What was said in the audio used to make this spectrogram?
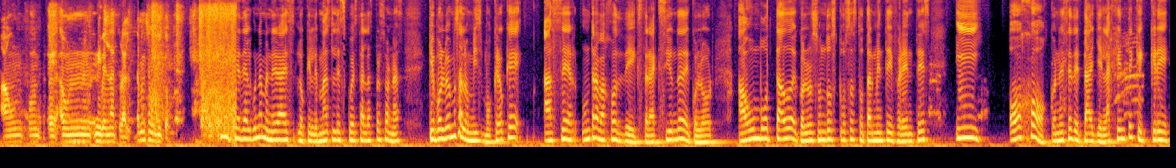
a un, un- eh, a un nivel natural. Dame un segundito. Sí, que de alguna manera es lo que más les cuesta a las personas, que volvemos a lo mismo. Creo que hacer un trabajo de extracción de color a un botado de color son dos cosas totalmente diferentes y ojo con ese detalle, la gente que cree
